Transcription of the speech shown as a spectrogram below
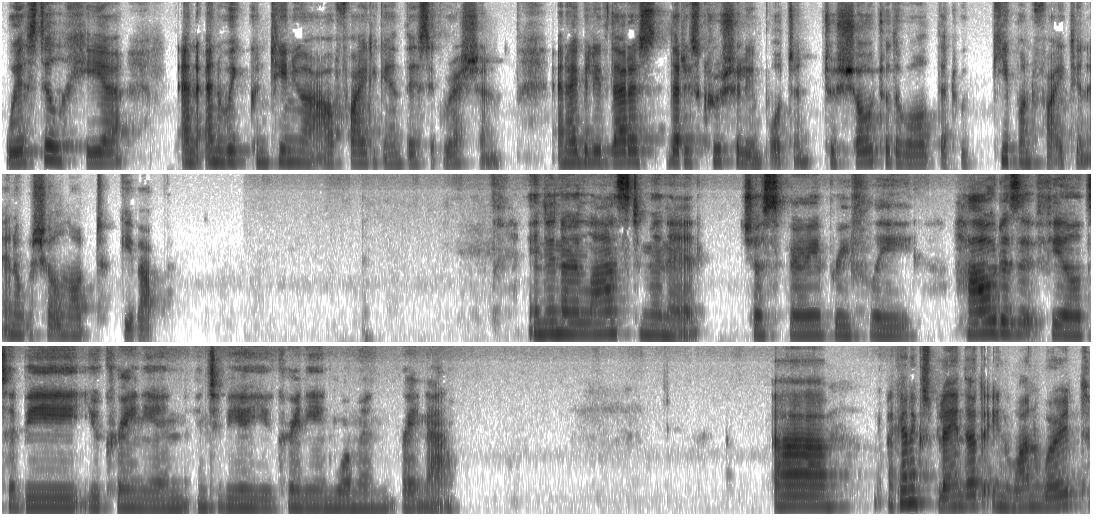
we are still here. And, and we continue our fight against this aggression. And I believe that is that is crucially important to show to the world that we keep on fighting and we shall not give up. And in our last minute, just very briefly, how does it feel to be Ukrainian and to be a Ukrainian woman right now? Uh, I can explain that in one word,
